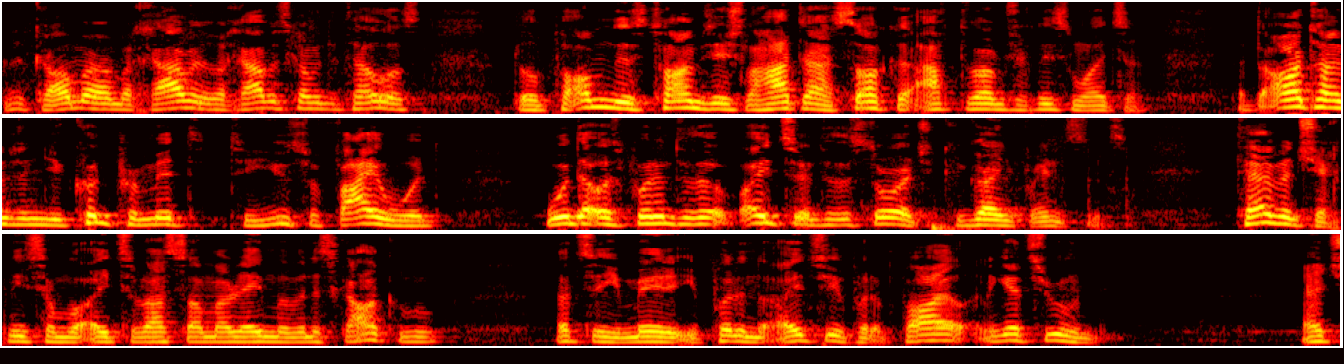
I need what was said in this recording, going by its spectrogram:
The Kamar Mechaber, the Mechaber is coming to tell us the times yesh lahata asaka after moitza. That there are times when you could permit to use for firewood wood that was put into the oitzer, into the storage. Kagain, for instance. Tevin of Let's say you made it, you put in the oitzer, you put a pile, and it gets ruined. Let's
